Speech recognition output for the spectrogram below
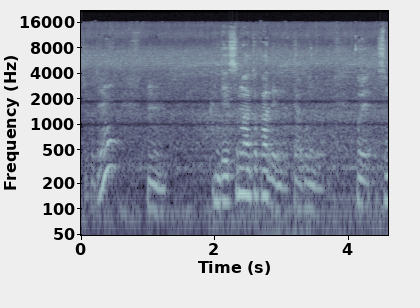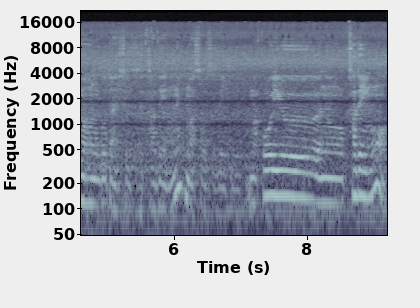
ていうことでね。うん。で、スマート家電だったら今度、これスマホのボタン一つで家電をね、まあ、操作できる。まあ、こういうあの家電を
